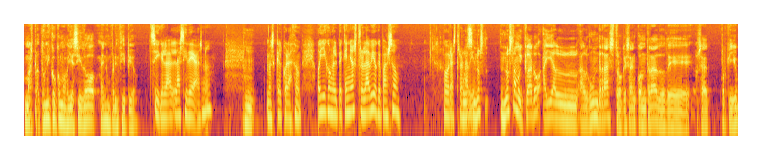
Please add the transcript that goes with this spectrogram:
más platónico como había sido en un principio. Sí, que la- las ideas, ¿no? Mm. Más que el corazón. Oye, con el pequeño astrolabio, ¿qué pasó? Pobre astrolabio. Pues no, no está muy claro. Hay al- algún rastro que se ha encontrado de. O sea, porque yo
